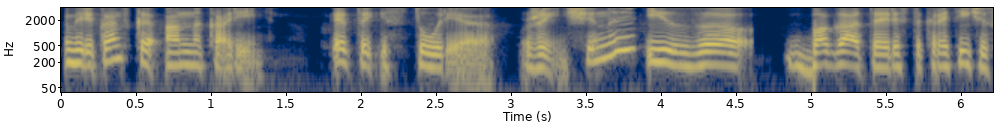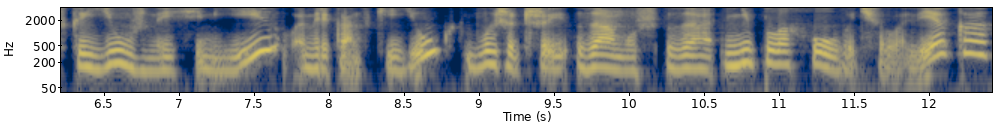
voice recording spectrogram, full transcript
американская Анна Каренина. Это история женщины из богатой аристократической южной семьи, американский юг, вышедший замуж за неплохого человека,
